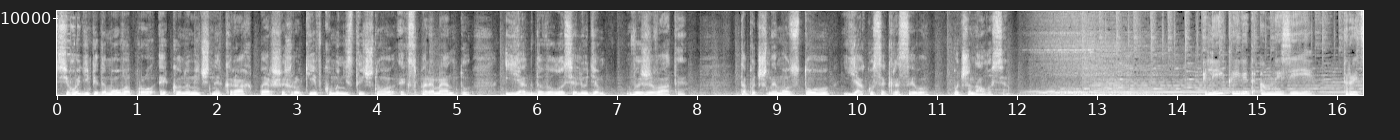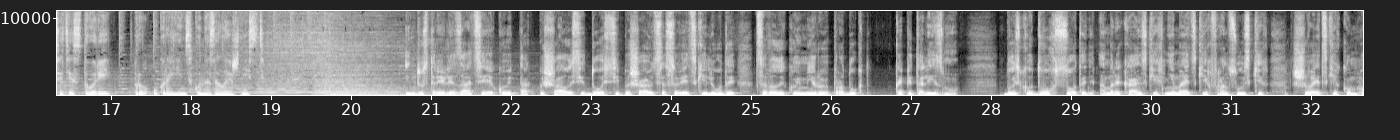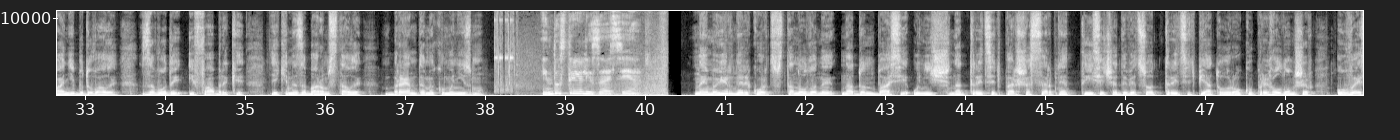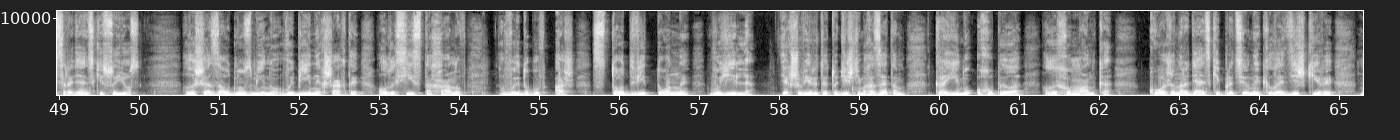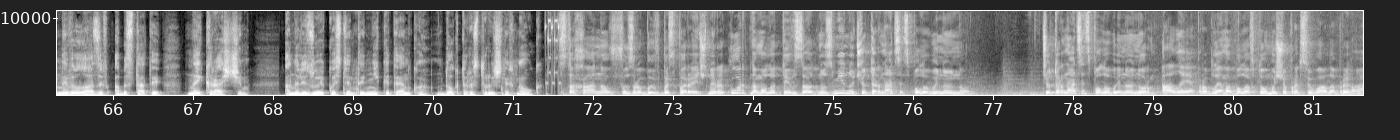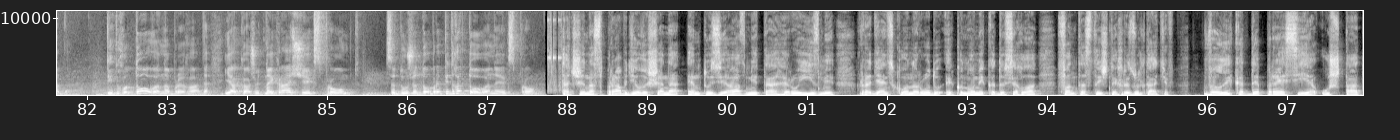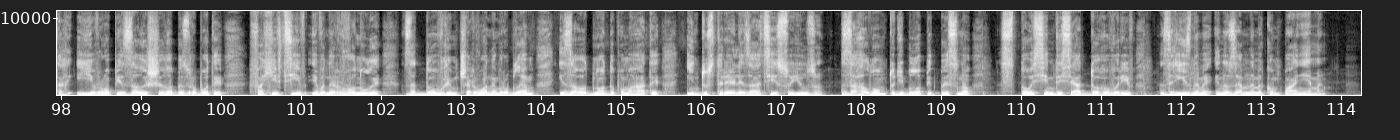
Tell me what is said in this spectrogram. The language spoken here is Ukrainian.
Сьогодні піде мова про економічний крах перших років комуністичного експерименту і як довелося людям виживати. Та почнемо з того, як усе красиво починалося. Ліки від амнезії. 30 історій про українську незалежність. Індустріалізація, якою так пишались і досі пишаються совєтські люди, це великою мірою продукт капіталізму. Близько двох сотень американських, німецьких, французьких, шведських компаній будували заводи і фабрики, які незабаром стали брендами комунізму. Індустріалізація. Неймовірний рекорд, встановлений на Донбасі у ніч на 31 серпня 1935 року, приголомшив увесь радянський союз. Лише за одну зміну вибійник шахти Олексій Стаханов видобув аж 102 тонни вугілля. Якщо вірити тодішнім газетам, країну охопила лихоманка. Кожен радянський працівник ледь зі шкіри не вилазив, аби стати найкращим. Аналізує Костянтин Нікитенко, доктор історичних наук. Стаханов зробив безперечний рекорд, намолотив за одну зміну 14,5 норм. 14,5 норм. Але проблема була в тому, що працювала бригада. Підготована бригада. Як кажуть, найкращий експромт це дуже добре підготований експромт. Та чи насправді лише на ентузіазмі та героїзмі радянського народу економіка досягла фантастичних результатів? Велика депресія у Штатах і Європі залишила без роботи фахівців, і вони рвонули за довгим червоним рублем і заодно допомагати індустріалізації Союзу. Загалом тоді було підписано 170 договорів з різними іноземними компаніями.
